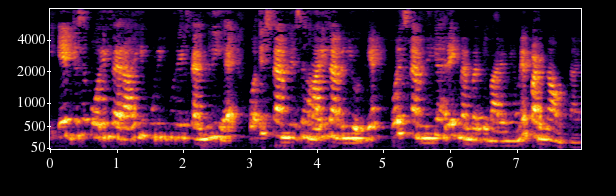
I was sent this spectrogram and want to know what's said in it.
कि एक जैसे पोरीफेरा है, ये पूरी पूरी एक फैमिली है और इस फैमिली से हमारी फैमिली होती है और इस फैमिली के हर एक मेंबर के बारे में हमें पढ़ना होता है।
